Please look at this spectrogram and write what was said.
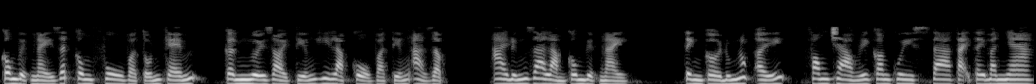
Công việc này rất công phu và tốn kém, cần người giỏi tiếng Hy Lạp cổ và tiếng Ả Rập. Ai đứng ra làm công việc này? Tình cờ đúng lúc ấy, phong trào Reconquista tại Tây Ban Nha,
